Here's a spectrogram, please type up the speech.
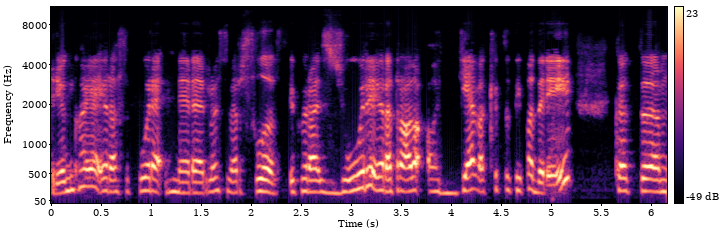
rinkoje yra sukūrę nerealius verslus, į kuriuos žiūri ir atrodo, o dieve, kaip tu tai padarėjai, kad um,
